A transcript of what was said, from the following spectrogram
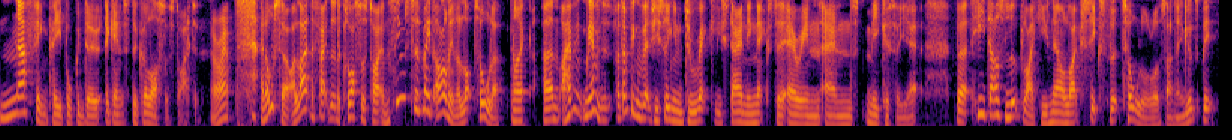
nothing people could do against the Colossus Titan. All right, and also I like the fact that the Colossus Titan seems to have made Armin a lot taller. Like, um, I haven't, we haven't, I don't think we've actually seen him directly standing next to Eren and Mikasa yet, but he does look like he's now like six foot tall all of a sudden. He looks a bit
